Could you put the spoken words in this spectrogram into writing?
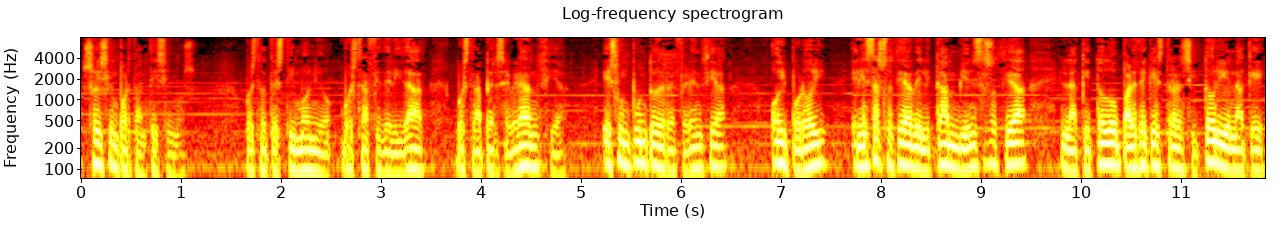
sois importantísimos. Vuestro testimonio, vuestra fidelidad, vuestra perseverancia es un punto de referencia hoy por hoy en esta sociedad del cambio, en esta sociedad en la que todo parece que es transitorio, en la que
